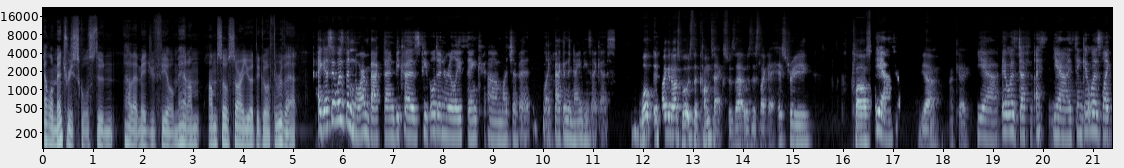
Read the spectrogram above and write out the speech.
elementary school student how that made you feel. Man, I'm I'm so sorry you had to go through that. I guess it was the norm back then because people didn't really think um, much of it, like back in the '90s, I guess. What if I could ask? What was the context? Was that was this like a history class? Yeah. Yeah. Okay. Yeah, it was definitely. Yeah, I think it was like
